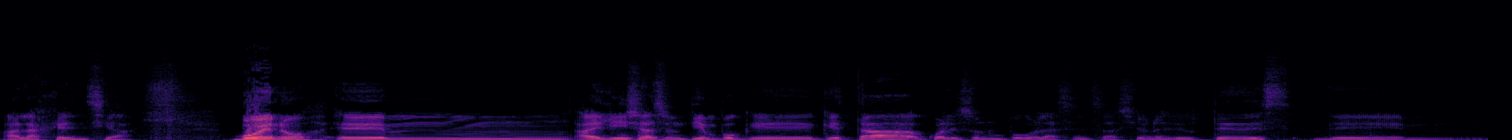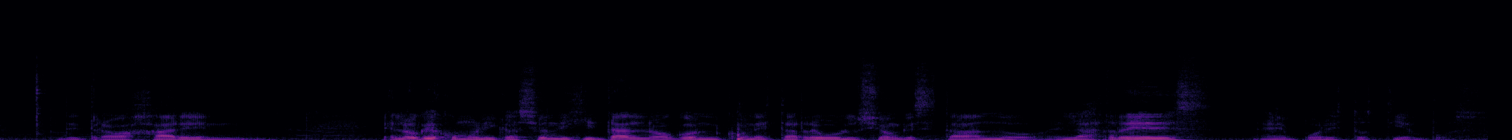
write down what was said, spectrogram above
a la agencia. Bueno, eh, Aileen ya hace un tiempo que, que está. ¿Cuáles son un poco las sensaciones de ustedes de, de trabajar en, en lo que es comunicación digital, ¿no? Con, con esta revolución que se está dando en las redes eh, por estos tiempos.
